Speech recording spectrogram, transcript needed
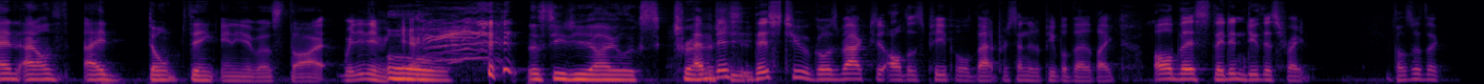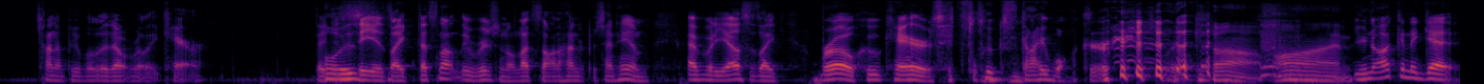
And I don't I don't think any of us thought We didn't even care. Oh, the CGI looks trashy. And this this too goes back to all those people, that percentage of people that are like, all this they didn't do this right. Those are the kind of people that don't really care. They Oh, just is- see it as like that's not the original. That's not 100 percent him. Everybody else is like, bro, who cares? It's Luke Skywalker. Like, come on. You're not gonna get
